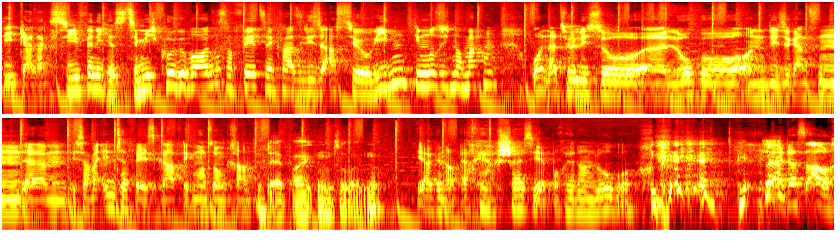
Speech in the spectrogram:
Die Galaxie, finde ich, ist ziemlich cool geworden. Was noch fehlt, sind quasi diese Asteroiden. Die muss ich noch machen. Und natürlich so äh, Logo und diese ganzen ähm, ich sag mal, Interface-Grafiken und so ein Kram. Und App-Icon und so weiter, ne? Ja, genau. Ach ja, scheiße, App braucht ja noch ein Logo. ja, das auch.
